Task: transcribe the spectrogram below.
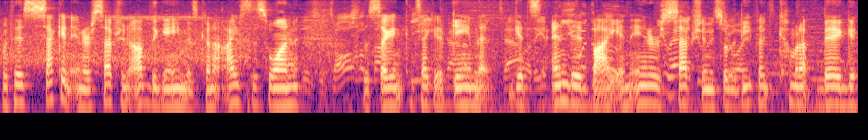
with his second interception of the game, is going to ice this one. So the second consecutive game that gets ended by an interception. So the defense coming up big.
